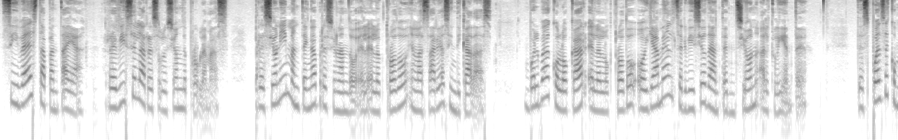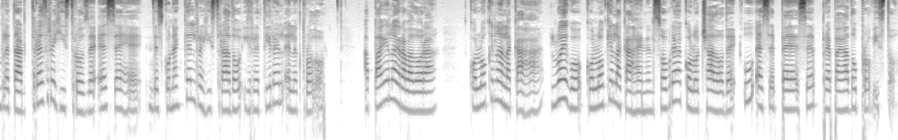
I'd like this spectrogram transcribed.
Si ve esta pantalla, revise la resolución de problemas. Presione y mantenga presionando el electrodo en las áreas indicadas. Vuelva a colocar el electrodo o llame al servicio de atención al cliente. Después de completar tres registros de SG, desconecte el registrado y retire el electrodo. Apague la grabadora, colóquela en la caja, luego coloque la caja en el sobre acolochado de USPS prepagado provisto.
